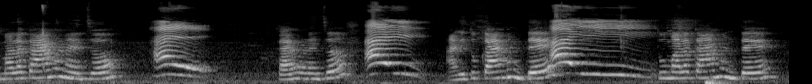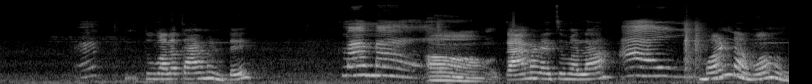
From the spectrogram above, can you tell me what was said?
मला काय म्हणायचं? काय म्हणायचं? आणि तू काय म्हणते? तू मला काय म्हणते? तू मला काय म्हणते? काय म्हणायचं मला? म्हण ना मग.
